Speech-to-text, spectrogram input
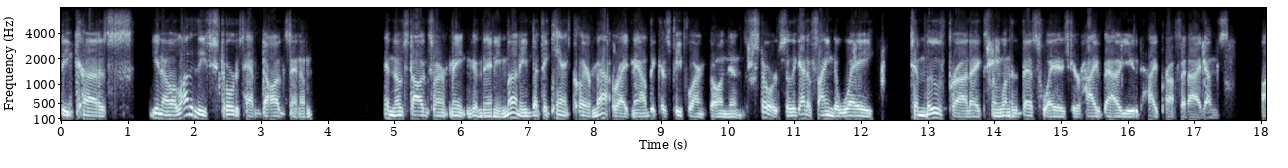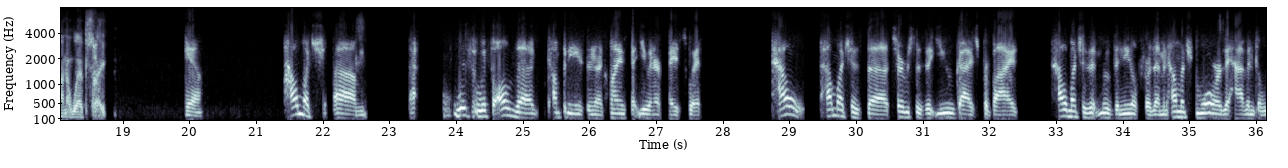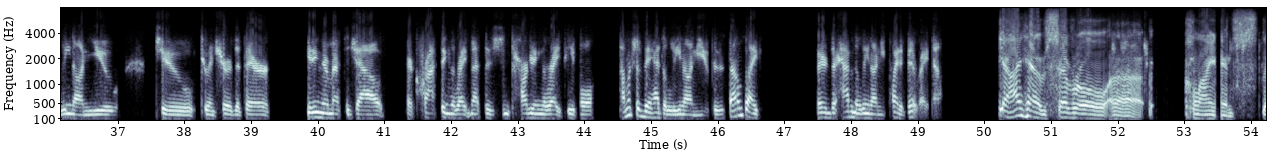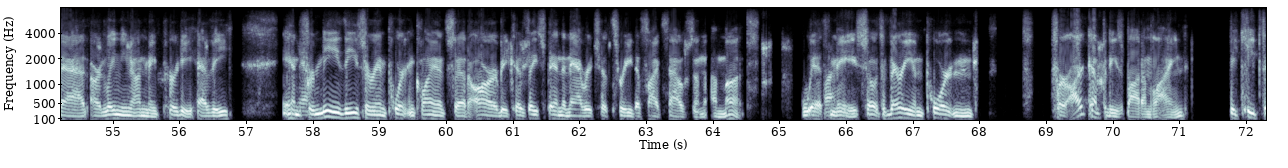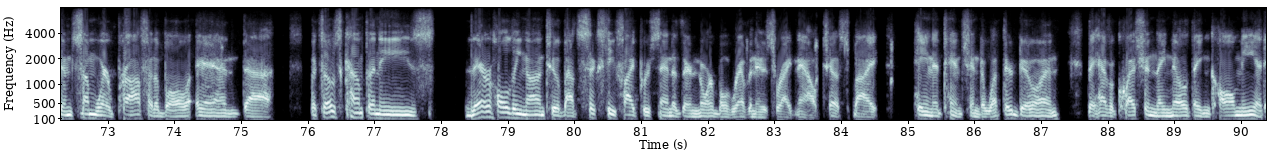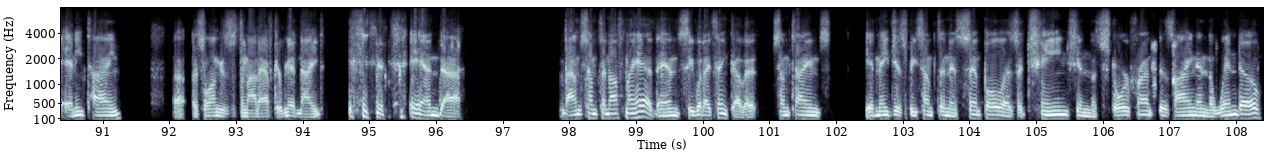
because you know a lot of these stores have dogs in them and those dogs aren't making them any money but they can't clear them out right now because people aren't going in the stores so they got to find a way to move products and one of the best ways is your high valued high profit items on a website Yeah. How much um, with with all the companies and the clients that you interface with? how how much is the services that you guys provide? How much does it move the needle for them, and how much more are they having to lean on you to to ensure that they're getting their message out, they're crafting the right message and targeting the right people? How much have they had to lean on you? Because it sounds like they're they're having to lean on you quite a bit right now. Yeah, I have several uh, clients that are leaning on me pretty heavy. And Yeah. for me, these are important clients that are because they spend an average of three to five thousand a month with Wow. me. So it's very important for our company's bottom line to keep them somewhere profitable. And uh, but those companies, they're holding on to about 65% of their normal revenues right now just by paying attention to what they're doing. They have a question, they know they can call me at any time, uh, as long as it's not after midnight, and uh, bounce something off my head and see what I think of it. Sometimes it may just be something as simple as a change in the storefront design in the window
